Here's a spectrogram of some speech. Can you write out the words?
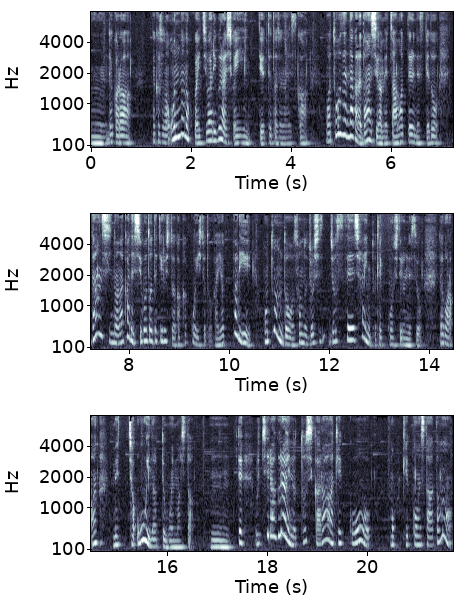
うん、だからなんかその女の子が1割ぐらいしかいいって言ってたじゃないですか。まあ、当然だから男子がめっちゃ余ってるんですけど男子の中で仕事できる人とかかっこいい人とかやっぱりほとんどその女子女性社員と結婚してるんですよだからあめっちゃ多いなって思いました。うん、でうちらぐらいの年から結構もう結婚した後も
